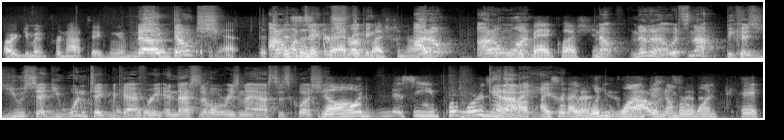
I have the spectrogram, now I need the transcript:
argument for not taking him. No, don't. Sh- Yeah. Th- I don't this want is a Xander crappy shrugging. question. I don't. I don't this want is a bad question. No, no, no, no. It's not because you said you wouldn't take McCaffrey, and that's the whole reason I asked this question. No, see, you put words Get in my mouth. I said I That wouldn't want the number one pick.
